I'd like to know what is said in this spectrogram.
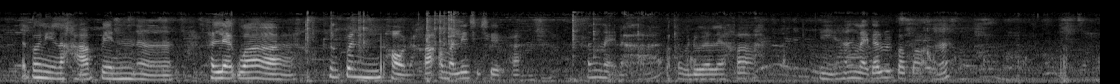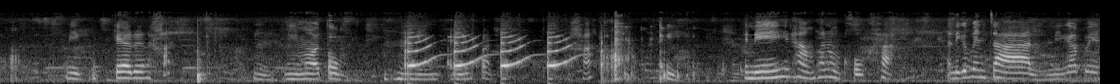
ๆและตรงนี้นะคะเป็นเขาเรียกว่าเครื่องปั้นเผานะคะ เอามาเล่นเฉยๆค่ะข้างในนะคะเอามาดูกันเลยค่ะนี่ข้างในก็เป็นเปล่าๆนะ มีแก้วด้วยนะคะมมีหม้อต้มมีมีลูกปัดนะคะนี่อันนี้ทำขนมครกค่ะ อันนี้ก็เป็นจานอันนี้ก็เป็น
